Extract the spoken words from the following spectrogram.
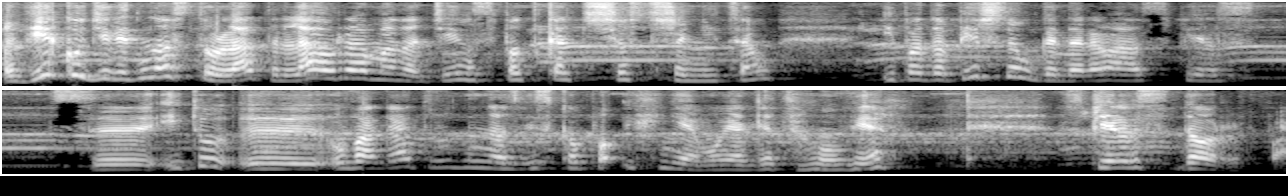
W wieku 19 lat Laura ma nadzieję spotkać siostrzenicę i podopieczną generała Spiels... I tu, y, uwaga, trudne nazwisko po ich niemu, jak ja to mówię. Spielsdorfa.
